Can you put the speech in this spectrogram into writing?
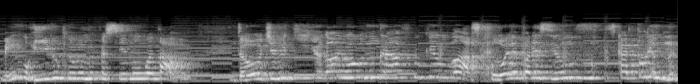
bem horrível porque o meu PC não aguentava. Então eu tive que jogar o jogo num gráfico que eu- as folhas pareciam uns, uns cartolinas.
